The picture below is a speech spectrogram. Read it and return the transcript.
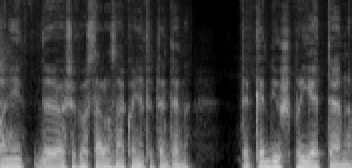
oni, však v starom zákone to ten, ten kedy už príde ten,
